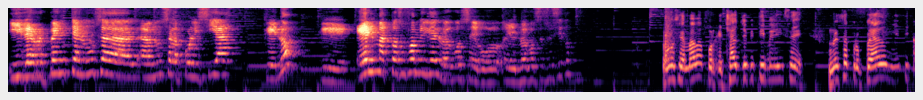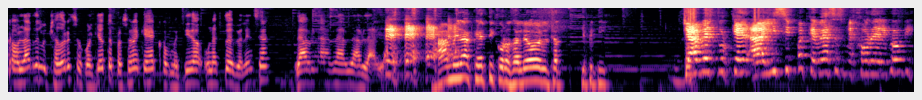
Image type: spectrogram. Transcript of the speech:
Y de repente anuncia, anuncia la policía que no, que él mató a su familia y luego se, luego se suicidó. ¿Cómo se llamaba? Porque ChatGPT me dice, no es apropiado ni ético hablar de luchadores o cualquier otra persona que haya cometido un acto de violencia. Bla, bla, bla, bla, bla, bla. ah, mira qué ético nos salió el chat GPT. Ya ves porque ahí sí para que veas es mejor el Google.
